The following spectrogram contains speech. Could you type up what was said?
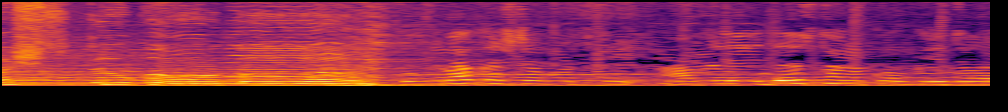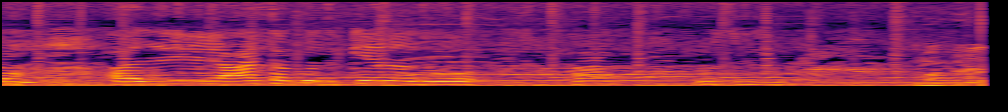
ಅಷ್ಟು ಕೋಪ. ತುಂಬಾ ಕಷ್ಟಪಟ್ವಿ ಆಮೇಲೆ ದೇವಸ್ಥಾನಕ್ಕೆ ಹೋಗಿದ್ದು ಅಲ್ಲಿ ಆಟ ಹಾಕೋದು ಕೇಳೋದು ಮಾಡ್ತಿದ್ವಿ ಮಕ್ಕಳು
